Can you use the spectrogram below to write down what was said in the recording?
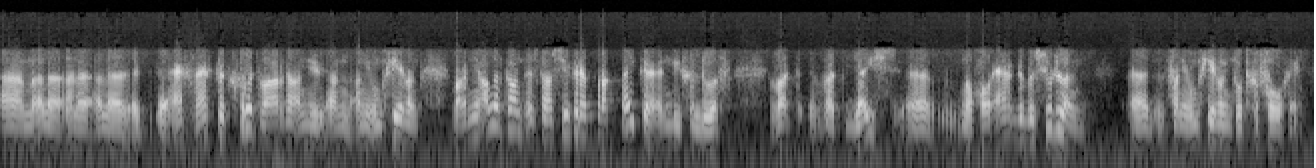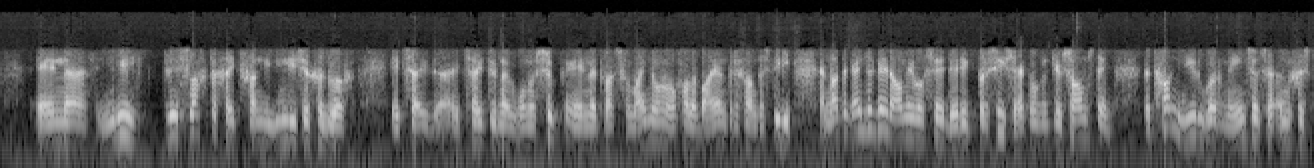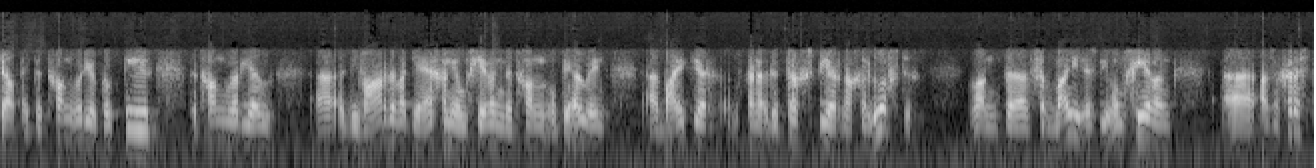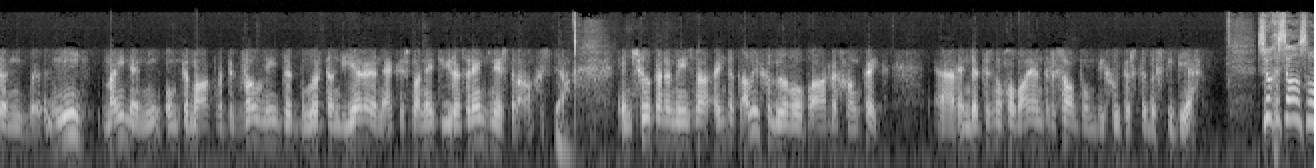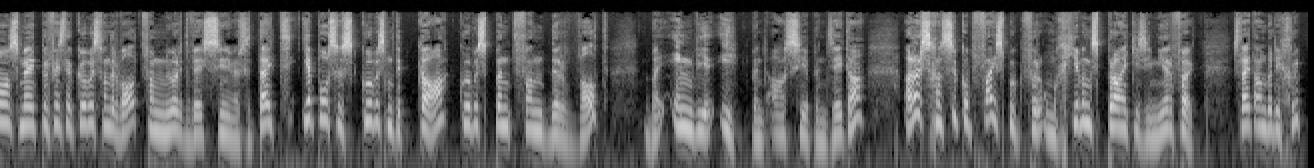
ehm um, hulle hulle hulle reg werklik groot waarde aan die aan aan die omgewing maar aan die ander kant is daar sekere praktyke in die geloof wat wat juis uh, nogal erge besoedeling uh, van die omgewing tot gevolg het en uh, hierdie tweeslagtigheid van die Indiese geloof het sy het sy toe nou ondersoek en dit was vir my nog nogal 'n baie interessante studie. En wat ek eintlik net daarmee wil sê, Derek, presies, ek wil met jou saamstem. Dit gaan hier oor mense se ingesteldheid. Dit gaan oor jou kultuur, dit gaan oor jou uh die waarde wat jy heg aan die omgewing. Dit gaan op die ou end uh, baie keer kan ou dit terugspeur na geloof toe. Want uh, vir my is die omgewing uh as 'n Christen nie myne nie om te maak wat ek wil nie dit behoort aan die Here en ek is maar net hier as rentmeester aangestel. En so kan 'n mens nou eintlik al die gelowe op aarde gaan kyk. Uh en dit is nogal baie interessant om die goeters te bestudeer. So gesels ons met professor Kobus van der Walt van Noordwes Universiteit. Epos is kobus met 'n k, kobus.vanderwalt by nwu.ac.za. Alles gaan soek op Facebook vir omgewingspraatjies, die meervoud. Sluit aan by die groep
